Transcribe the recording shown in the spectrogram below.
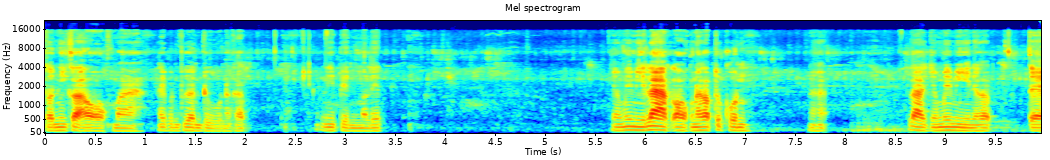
ตอนนี้ก็เอาออกมาให้เพื่อนๆดูนะครับ นี่เป็นเมล็ด ยังไม่มีรากออกนะครับทุกคนนะฮะรากยังไม่มีนะครับ แต่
